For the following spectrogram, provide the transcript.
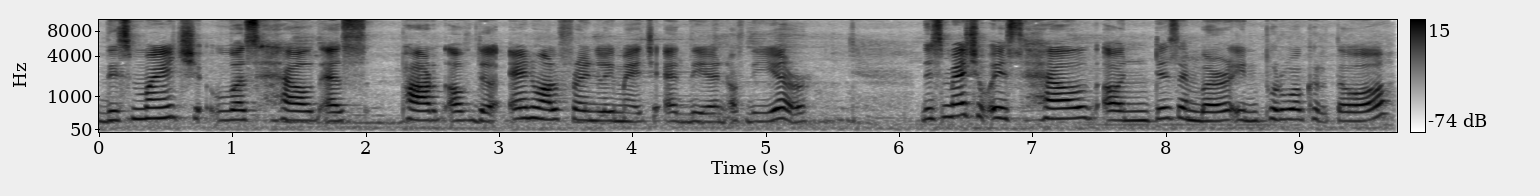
This match was held as part of the annual friendly match at the end of the year. This match is held on December in Purwokerto.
